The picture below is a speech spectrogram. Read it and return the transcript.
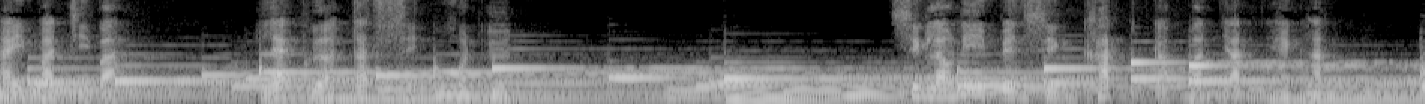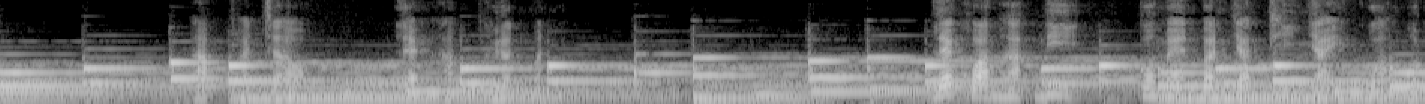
ให้ปฏิบัติ และเพื่อตัดสินคนอื่น สิ่งเหล่านี้เป็นสิ่งคัดกับบัญญัติแห่งหักหักพระเจ้าและหักเพื่อนมนุษย์และความหักนี้ก็แม่นบัญญัติที่ใหญ่กว่าหมด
